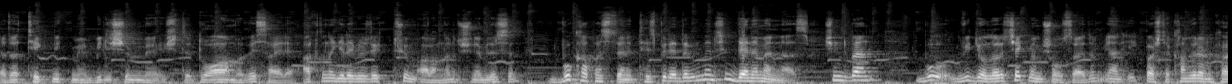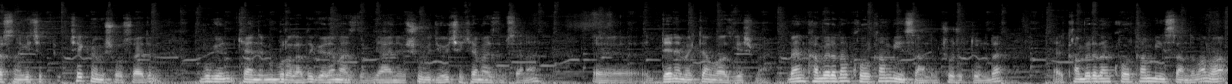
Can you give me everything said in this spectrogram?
Ya da teknik mi, bilişim mi, işte doğa mı vesaire. Aklına gelebilecek tüm alanları düşünebilirsin. Bu kapasiteni tespit edebilmen için denemen lazım. Şimdi ben bu videoları çekmemiş olsaydım, yani ilk başta kameranın karşısına geçip çekmemiş olsaydım bugün kendimi buralarda göremezdim. Yani şu videoyu çekemezdim sana. Ee, denemekten vazgeçme. Ben kameradan korkan bir insandım çocukluğumda. E, kameradan korkan bir insandım ama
